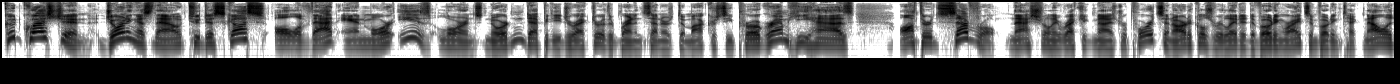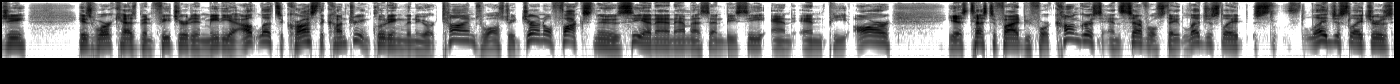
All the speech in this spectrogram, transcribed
Good question. Joining us now to discuss all of that and more is Lawrence Norden, Deputy Director of the Brennan Center's Democracy Program. He has authored several nationally recognized reports and articles related to voting rights and voting technology. His work has been featured in media outlets across the country, including the New York Times, Wall Street Journal, Fox News, CNN, MSNBC, and NPR. He has testified before Congress and several state legislat- legislatures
